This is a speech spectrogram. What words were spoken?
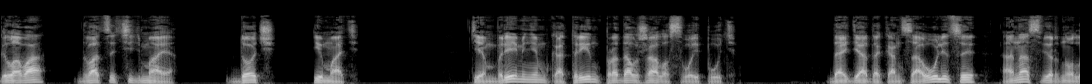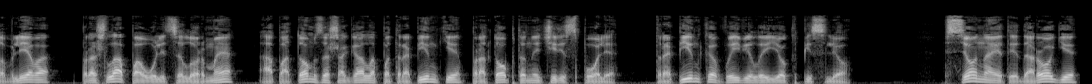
Глава 27. Дочь и мать. Тем временем Катрин продолжала свой путь. Дойдя до конца улицы, она свернула влево, прошла по улице Лорме, а потом зашагала по тропинке, протоптанной через поле. Тропинка вывела ее к Пислё. Все на этой дороге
